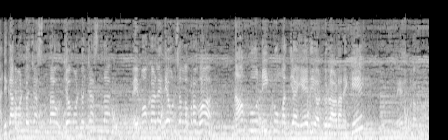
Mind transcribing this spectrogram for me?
అధికారం అడ్డు వచ్చేస్తుందా? ఉద్యోగం అడ్డు వచ్చేస్తుందా? వెయ్యి మోకాళ్ళే దేవుని సన్నిలో ప్రభు నాకు నీకు మధ్య ఏది అడ్డు రావడానికి లేదు ప్రభు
